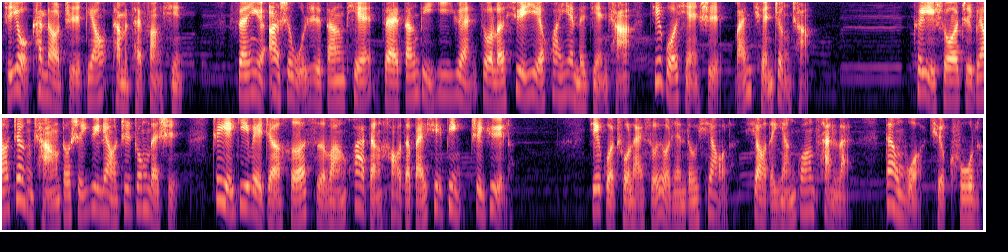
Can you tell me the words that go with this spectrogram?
只有看到指标，他们才放心。三月二十五日当天，在当地医院做了血液化验的检查，结果显示完全正常。可以说，指标正常都是预料之中的事。这也意味着和死亡划等号的白血病治愈了。结果出来，所有人都笑了，笑得阳光灿烂，但我却哭了。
